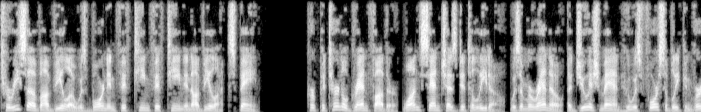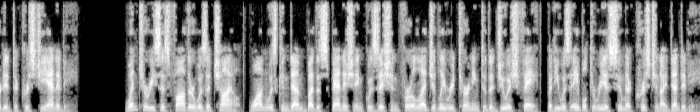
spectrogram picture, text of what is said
Teresa of Avila was born in 1515 in Avila, Spain. Her paternal grandfather, Juan Sánchez de Toledo, was a Marrano a Jewish man who was forcibly converted to Christianity. When Teresa's father was a child, Juan was condemned by the Spanish Inquisition for allegedly returning to the Jewish faith, but he was able to reassume a Christian identity.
